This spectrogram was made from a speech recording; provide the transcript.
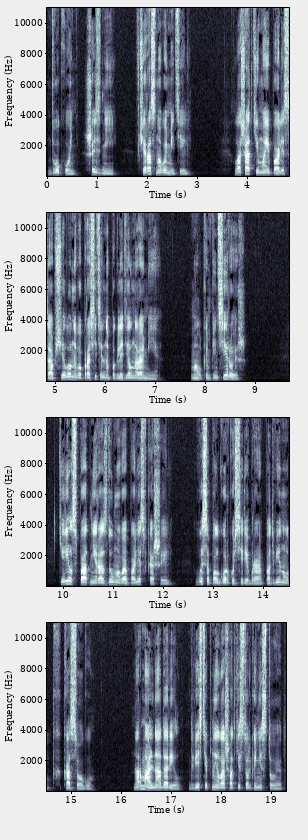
двуконь, шесть дней. Вчера снова метель. Лошадки мои пали, сообщил он и вопросительно поглядел на Рамия. Мол, компенсируешь? Кирилл спад, не раздумывая, полез в кошель высыпал горку серебра, подвинул к косогу. Нормально одарил. Две степные лошадки столько не стоят.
